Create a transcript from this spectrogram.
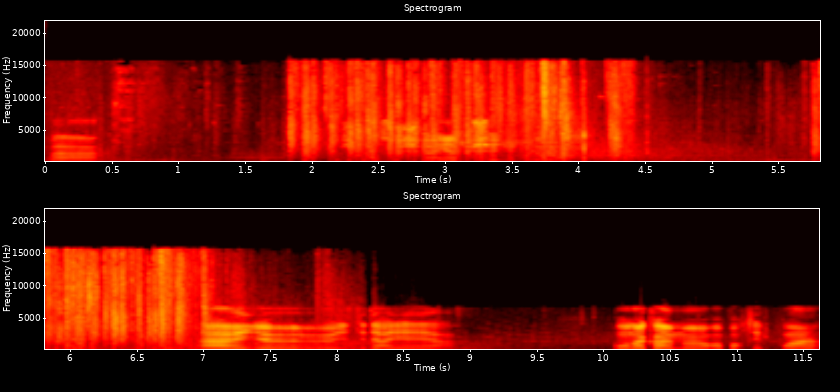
là-bas. Je pense que je vais rien toucher du tout. Aïe, il était derrière. On a quand même euh, remporté le point.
